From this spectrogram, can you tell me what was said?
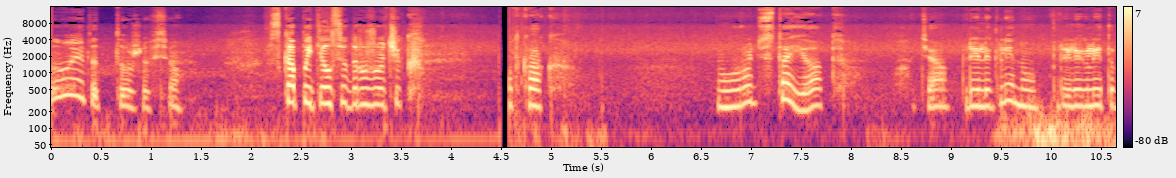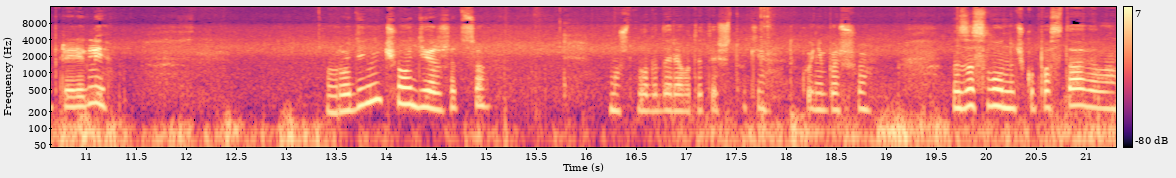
Ой, этот тоже все. Скопытился, дружочек. Вот как. Ну, вроде стоят. Хотя прилегли, ну, прилегли-то прилегли. Вроде ничего, держится. Может, благодаря вот этой штуке такую небольшую заслоночку поставила.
